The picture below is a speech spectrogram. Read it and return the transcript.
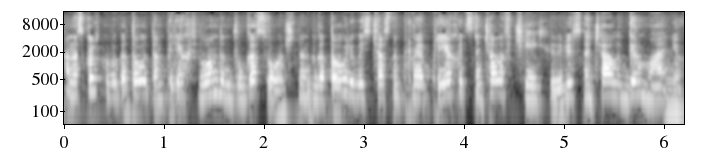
а насколько вы готовы там переехать в Лондон долгосрочно? Готовы ли вы сейчас, например, приехать сначала в Чехию или сначала в Германию,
